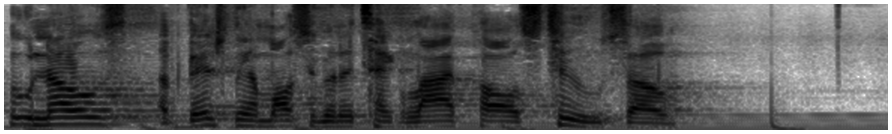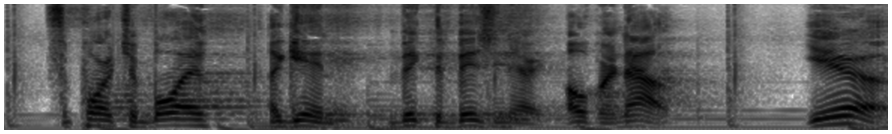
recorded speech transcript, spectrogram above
Who knows? Eventually, I'm also gonna take live calls too. So support your boy. Again, Vic the Visionary. Over and out. Yeah.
